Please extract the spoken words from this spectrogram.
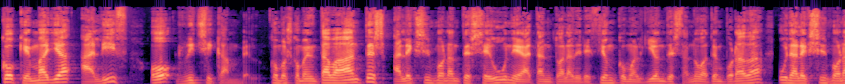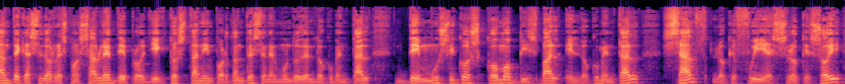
Coque Maya, Alif o Richie Campbell. Como os comentaba antes, Alexis Morante se une a tanto a la dirección como al guion de esta nueva temporada, un Alexis Morante que ha sido responsable de proyectos tan importantes en el mundo del documental de músicos como Bisbal el documental, Sanz, lo que fui es lo que soy,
